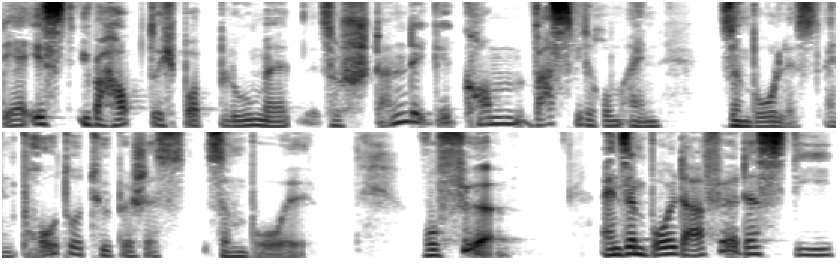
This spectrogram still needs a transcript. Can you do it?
der ist überhaupt durch Bob Blume zustande gekommen, was wiederum ein Symbol ist, ein prototypisches Symbol. Wofür? Ein Symbol dafür, dass die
